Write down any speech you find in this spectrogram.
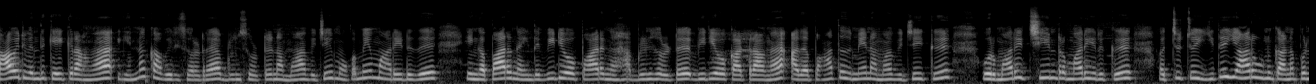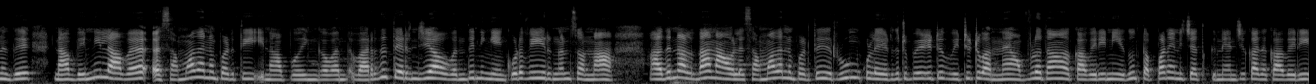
காவேரி வந்து கேட்குறாங்க என்ன காவேரி சொல்கிற அப்படின்னு அப்படின்னு சொல்லிட்டு நம்ம விஜய் முகமே மாறிடுது. இங்கே பாருங்கள் இந்த வீடியோவை பாருங்கள் அப்படின்னு சொல்லிட்டு வீடியோவை காட்டுறாங்க. அதை பார்த்ததுமே நம்ம விஜய்க்கு ஒரு மாதிரி சீன்ற மாதிரி இருக்குது அச்சுச்சோ இதை யார் உனக்கு அனுப்புனது? நான் வெண்ணிலாவை சமாதானப்படுத்தி நான் இப்போ இங்கே வந்து வரது தெரிஞ்சு அவள் வந்து நீங்கள் என் கூடவே இருங்கன்னு சொன்னால் அதனால தான் நான் அவளை சமாதானப்படுத்தி ரூமுக்குள்ளே எடுத்துகிட்டு போயிட்டு விட்டுட்டு வந்தேன். அவ்வளோதான் காவேரி நீ எதுவும் தப்பாக நினச்சதுக்கு நினச்சிக்காத காவேரி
